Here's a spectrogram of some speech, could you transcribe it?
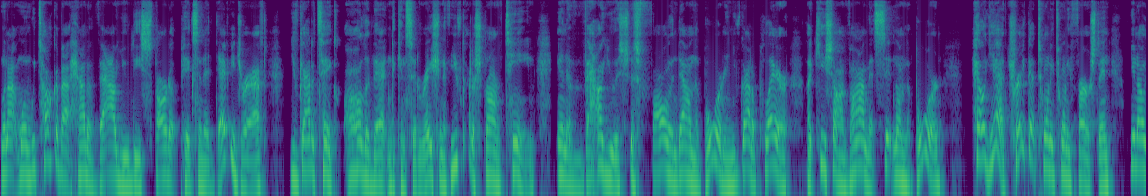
when I when we talk about how to value these startup picks in a Devy draft, you've got to take all of that into consideration. If you've got a strong team and a value is just falling down the board, and you've got a player like Ke'Shawn Vaughn that's sitting on the board, Hell yeah, trade that 2020 first. And, you know,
